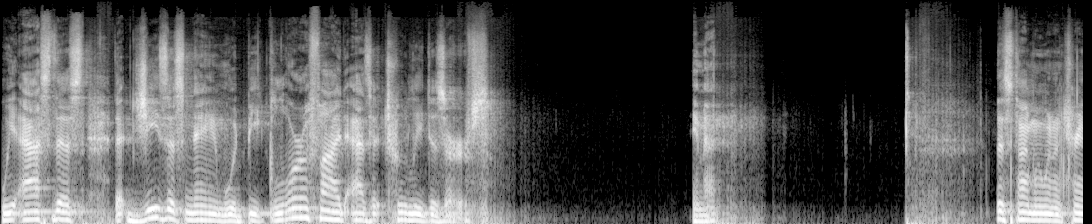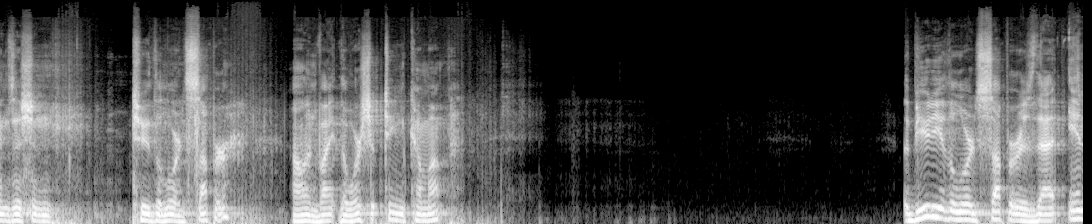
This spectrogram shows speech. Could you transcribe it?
We ask this that Jesus' name would be glorified as it truly deserves. Amen. This time we want to transition to the Lord's Supper. I'll invite the worship team to come up. The beauty of the Lord's Supper is that in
